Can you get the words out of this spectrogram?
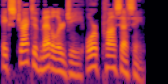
Extractive metallurgy ore processing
